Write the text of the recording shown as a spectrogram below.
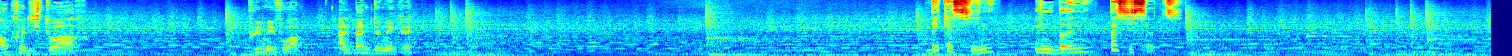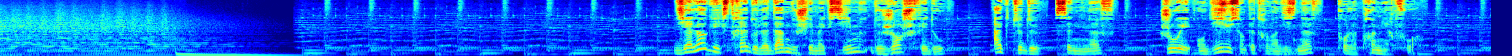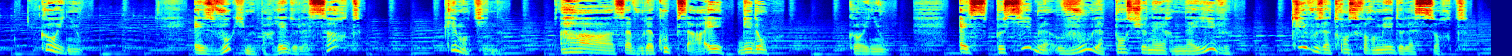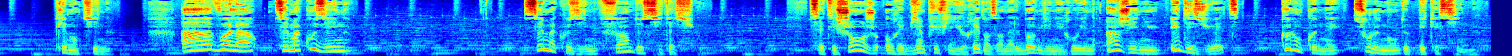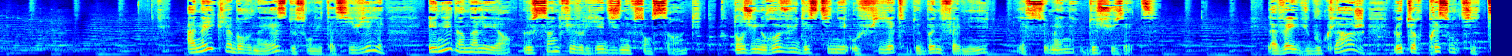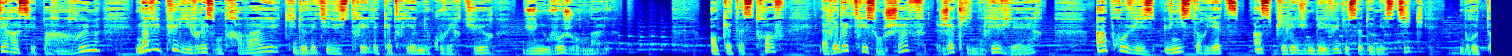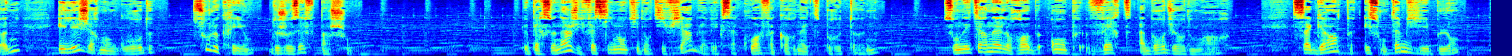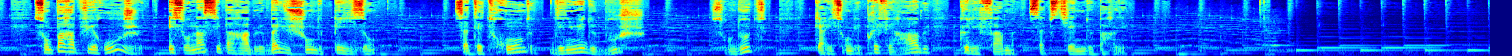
Encre d'histoire, Plume et Voix, Alban de Maigret. Bécassine, une bonne passissotte. Dialogue extrait de La Dame de chez Maxime de Georges Feydeau, acte 2, scène 9, joué en 1899 pour la première fois. Corignon. Est-ce vous qui me parlez de la sorte? Clémentine. Ah, ça vous la coupe ça, hé, bidon Corignon. Est-ce possible, vous, la pensionnaire naïve? Qui vous a transformé de la sorte? Clémentine. Ah, voilà, c'est ma cousine. C'est ma cousine. Fin de citation. Cet échange aurait bien pu figurer dans un album d'une héroïne ingénue et désuète que l'on connaît sous le nom de Bécassine. Anaïque Labornaise, de son état civil, est née d'un aléa le 5 février 1905 dans une revue destinée aux fillettes de bonne famille, la Semaine de Suzette. La veille du bouclage, l'auteur pressenti, terrassé par un rhume, n'avait pu livrer son travail qui devait illustrer la quatrième de couverture du nouveau journal. En catastrophe, la rédactrice en chef, Jacqueline Rivière, improvise une historiette inspirée d'une bévue de sa domestique, bretonne et légèrement gourde, sous le crayon de Joseph Pinchon. Le personnage est facilement identifiable avec sa coiffe à cornette bretonne, son éternelle robe ample verte à bordure noire, sa guimpe et son tablier blanc, son parapluie rouge et son inséparable baluchon de paysan, sa tête ronde dénuée de bouche, sans doute car il semblait préférable que les femmes s'abstiennent de parler.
